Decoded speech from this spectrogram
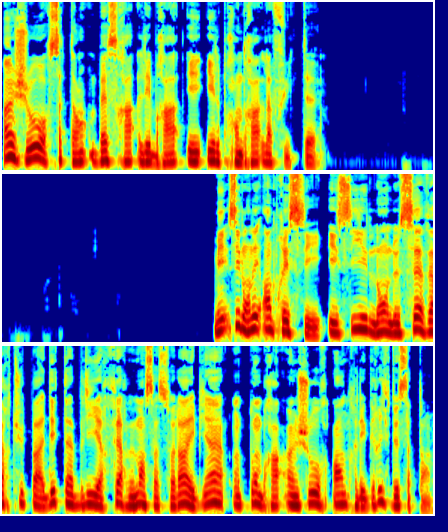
Un jour, Satan baissera les bras et il prendra la fuite. Mais si l'on est empressé et si l'on ne s'avertue pas d'établir fermement sa sola, eh bien, on tombera un jour entre les griffes de Satan.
